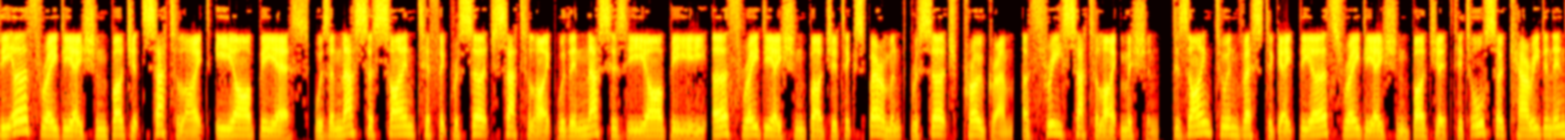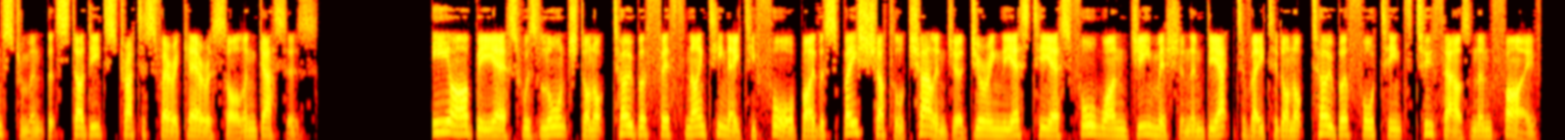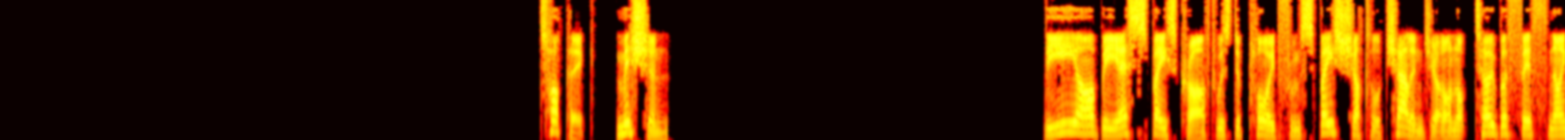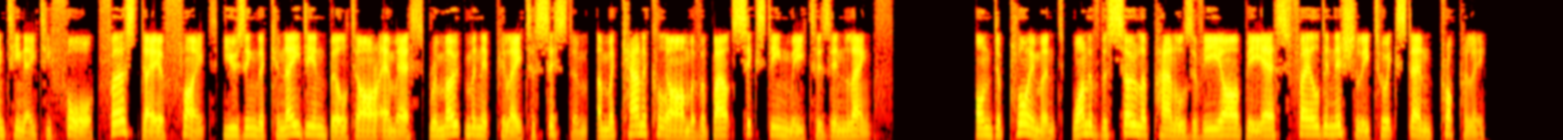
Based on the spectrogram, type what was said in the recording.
The Earth Radiation Budget Satellite was a NASA scientific research satellite within NASA's ERBE Earth Radiation Budget Experiment research program, a three-satellite mission designed to investigate the Earth's radiation budget. It also carried an instrument that studied stratospheric aerosol and gases. ERBS was launched on October 5, 1984 by the Space Shuttle Challenger during the STS-41G mission and deactivated on October 14, 2005. Mission The ERBS spacecraft was deployed from Space Shuttle Challenger on October 5, 1984 first day of flight using the Canadian-built RMS remote manipulator system, a mechanical arm of about 16 meters in length. On deployment, one of the solar panels of ERBS failed initially to extend properly.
